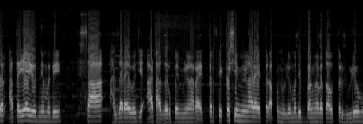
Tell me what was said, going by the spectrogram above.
तर आता या योजनेमध्ये सहा हजाराऐवजी आठ हजार रुपये मिळणार आहेत. तर ते कसे मिळणार आहेत तर आपण व्हिडिओमध्ये बघणारच आहोत. तर व्हिडिओ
